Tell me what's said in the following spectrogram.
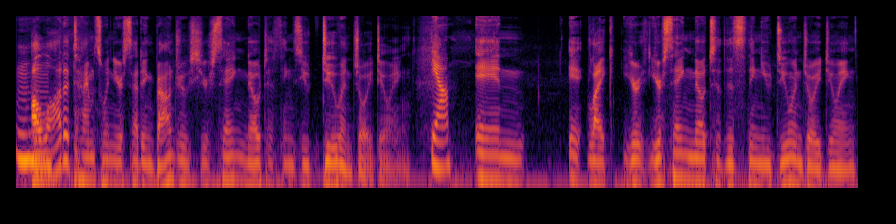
A lot of times when you're setting boundaries, you're saying no to things you do enjoy doing. yeah In it, like you're you're saying no to this thing you do enjoy doing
